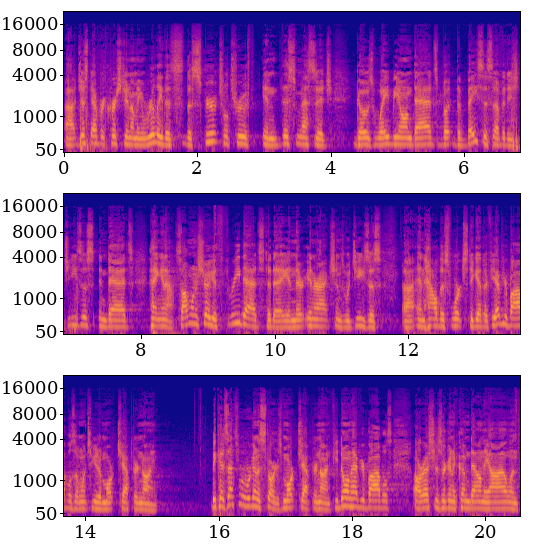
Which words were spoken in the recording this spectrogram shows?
uh, just every Christian. I mean, really, this, the spiritual truth in this message goes way beyond dads, but the basis of it is Jesus and dads hanging out. So I want to show you three dads today and their interactions with Jesus uh, and how this works together. If you have your Bibles, I want you to Mark chapter 9 because that's where we're going to start is mark chapter 9 if you don't have your bibles our ushers are going to come down the aisle and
